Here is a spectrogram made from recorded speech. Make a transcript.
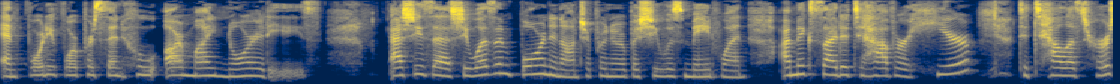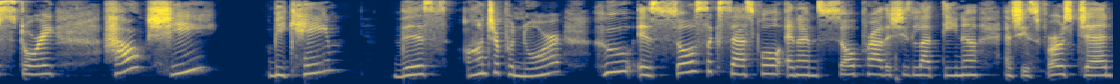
and 44% who are minorities. As she says, she wasn't born an entrepreneur, but she was made one. I'm excited to have her here to tell us her story, how she became this entrepreneur who is so successful. And I'm so proud that she's Latina and she's first gen.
